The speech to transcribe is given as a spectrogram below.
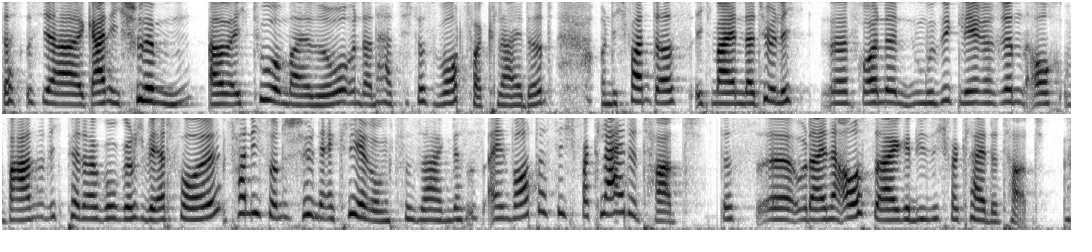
das ist ja gar nicht schlimm, aber ich tue mal so. Und dann hat sich das Wort verkleidet. Und ich fand das, ich meine, natürlich, äh, Freundin, Musiklehrerin, auch wahnsinnig pädagogisch wertvoll. Fand ich so eine schöne Erklärung zu sagen, das ist ein Wort, das sich verkleidet hat. Das, äh, oder eine Aussage, die sich verkleidet hat.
